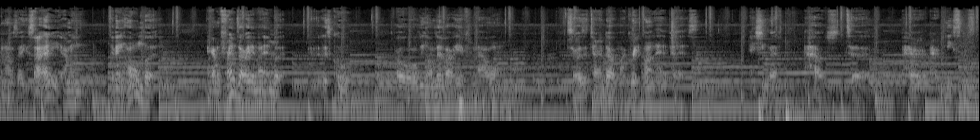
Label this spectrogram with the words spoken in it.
And I was like, it's all right. I mean, it ain't home, but I got no friends out here, nothing, mm. but it's cool oh, well, we gonna live out here from now on. So as it turned out, my great aunt had passed, and she left a house to her her nieces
